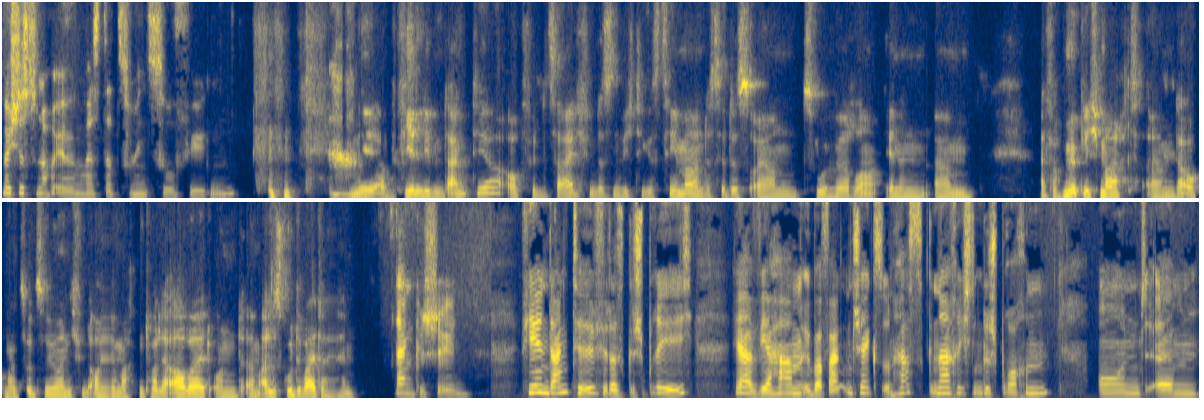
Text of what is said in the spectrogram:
Möchtest du noch irgendwas dazu hinzufügen? Ne, aber vielen lieben Dank dir auch für die Zeit. Ich finde, das ist 'n wichtiges Thema und dass ihr das euren ZuhörerInnen, ähm, einfach möglich macht, ähm, da Mhm. auch mal zuzuhören. Ich finde auch, ihr macht 'ne tolle Arbeit und, ähm, alles Gute weiterhin. Dankeschön. Vielen Dank, Till, für das Gespräch. Ja, wir haben über Faktenchecks und Hassnachrichten gesprochen. Und ähm,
